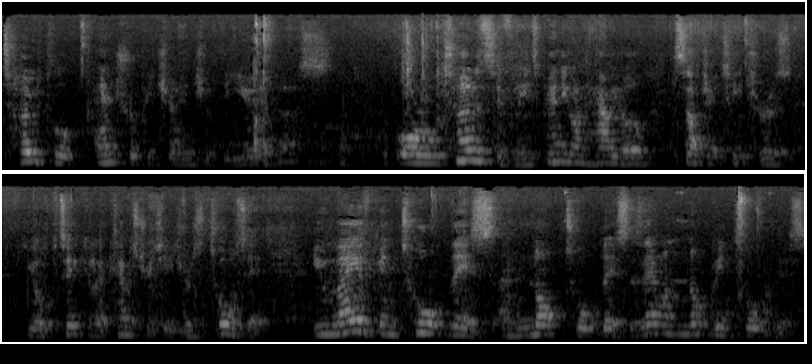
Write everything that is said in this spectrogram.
total entropy change of the universe. Or alternatively, depending on how your subject teacher has, your particular chemistry teacher has taught it, you may have been taught this and not taught this. Has anyone not been taught this?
